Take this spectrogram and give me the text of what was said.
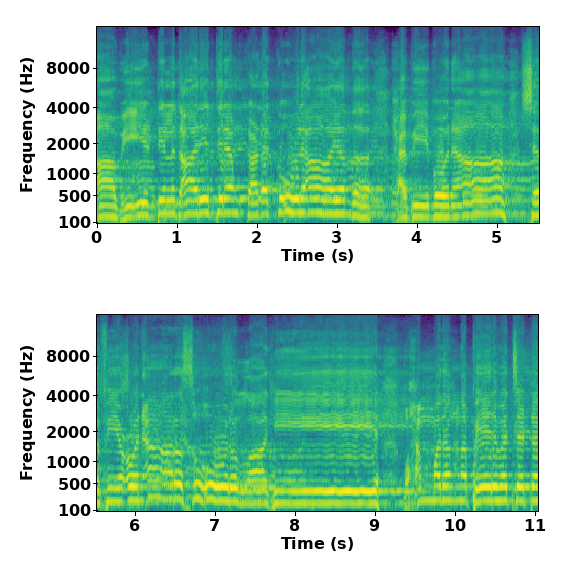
ആ വീട്ടിൽ ദാരിദ്ര്യം കടക്കൂല എന്ന് മുഹമ്മദ് എന്ന പേര് വെച്ചിട്ട്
